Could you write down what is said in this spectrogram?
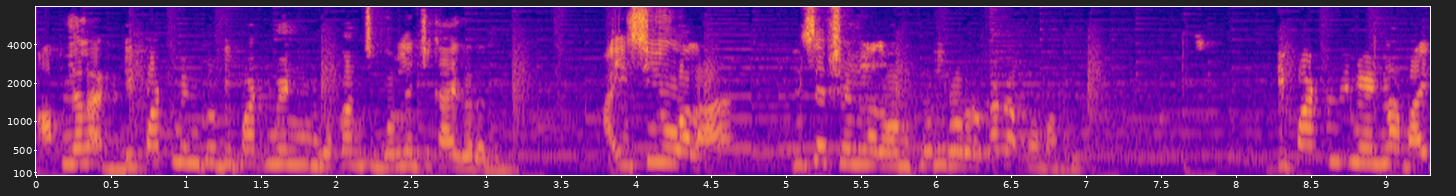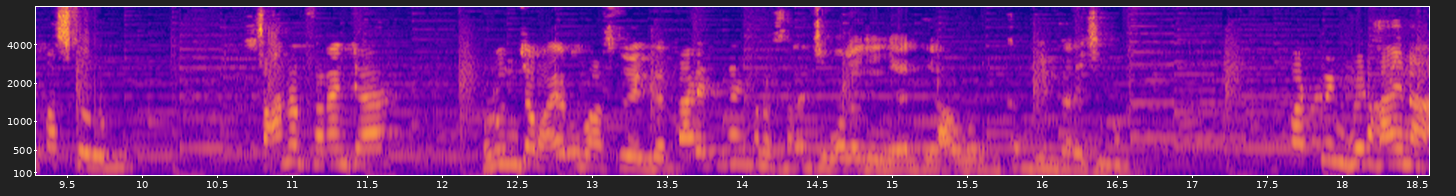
आपल्याला डिपार्टमेंट टू डिपार्टमेंट लोकांची बोलण्याची काय गरज नाही आयसीयू वाला रिसेप्शनला जाऊन कोणी बरोबर का गप्पा मारतो डिपार्टमेंट एंडला बायपास करून सानप सरांच्या रूमच्या बाहेर उभा असतो एकदा. काय नाही मला सरांची बोलायची वेळ ते अवघड कंप्लेंट करायची मला. डिपार्टमेंट हेड आहे ना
